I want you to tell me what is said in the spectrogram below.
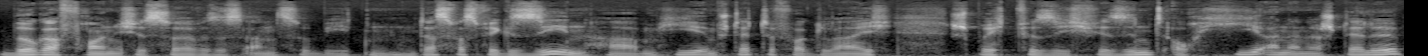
bürgerfreundliche Services anzubieten. Und das, was wir gesehen haben hier im Städtevergleich, spricht für sich. Wir sind auch hier an einer Stelle,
